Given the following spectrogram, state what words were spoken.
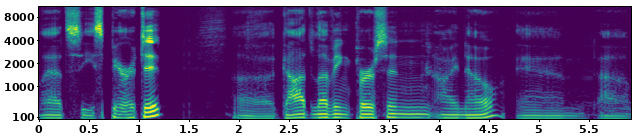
Let's see, spirited, uh, God loving person I know, and um,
